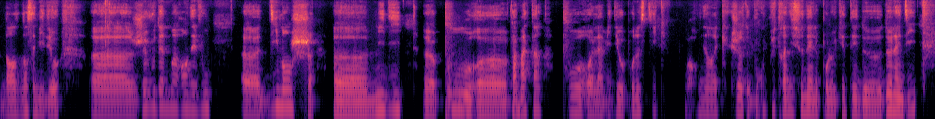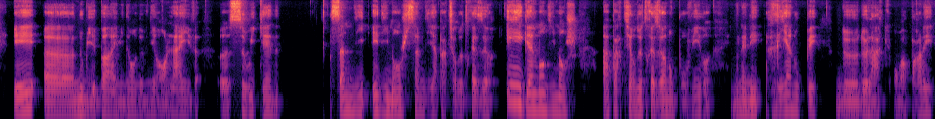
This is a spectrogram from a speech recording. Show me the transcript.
dans, cette vidéo. Euh, je vous donne moi rendez-vous euh, dimanche midi pour, enfin matin pour la vidéo pronostic. On va revenir avec quelque chose de beaucoup plus traditionnel pour le KT de, lundi. Et n'oubliez pas évidemment de venir en live ce week-end, samedi et dimanche. Samedi à partir de 13h et également dimanche à partir de 13h. Donc pour vivre, vous n'allez rien louper de, de l'arc. On va en parler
